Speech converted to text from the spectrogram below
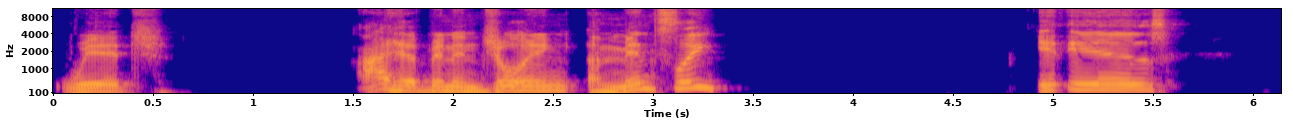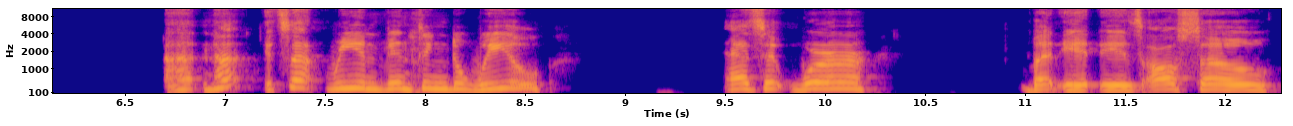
which I have been enjoying immensely. It is uh, not, it's not reinventing the wheel, as it were, but it is also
